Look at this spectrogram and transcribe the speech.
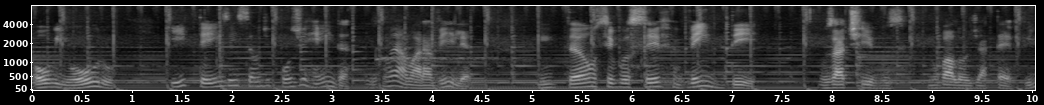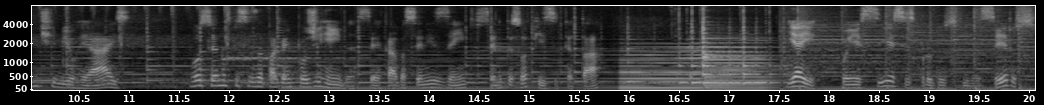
ou em ouro e ter isenção de imposto de renda. Isso não é uma maravilha? Então, se você vender os ativos no valor de até 20 mil reais, você não precisa pagar imposto de renda, você acaba sendo isento sendo pessoa física, tá? E aí, conhecia esses produtos financeiros?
